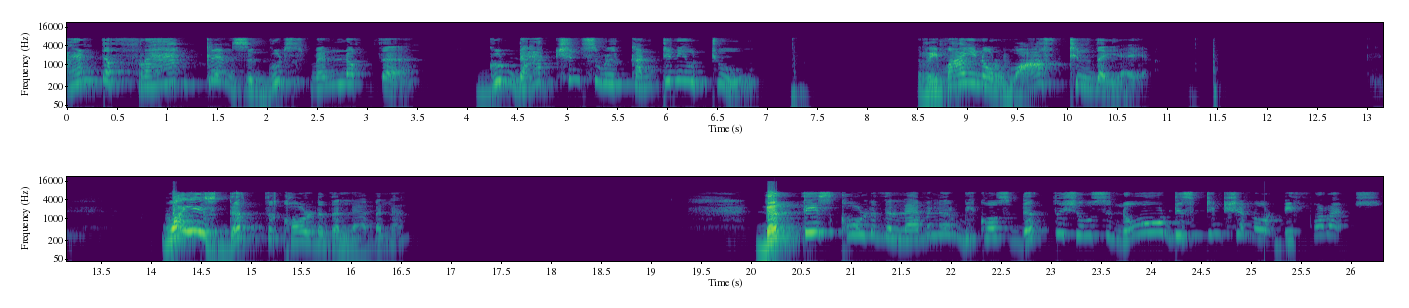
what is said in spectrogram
and the fragrance, good smell of the good actions will continue to remain or waft in the air. Why is death called the leveler? Death is called the leveler because death shows no distinction or difference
